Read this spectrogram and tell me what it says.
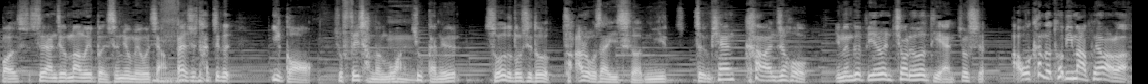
包虽然这个漫威本身就没有讲，但是他这个一搞就非常的乱，就感觉所有的东西都杂糅在一起了。你整篇看完之后，你能跟别人交流的点就是啊，我看到托比马奎尔了。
